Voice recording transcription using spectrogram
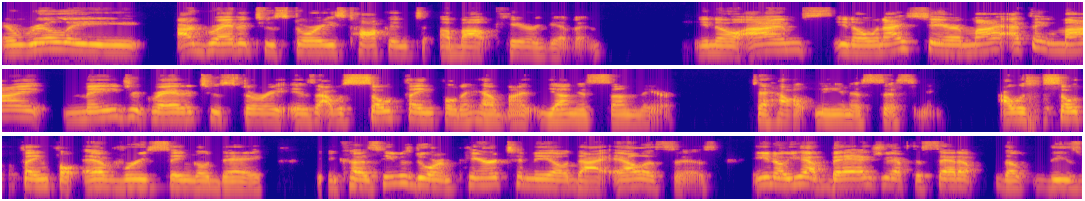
and really our gratitude stories talking about caregiving. You know, I'm, you know, when I share my, I think my major gratitude story is I was so thankful to have my youngest son there to help me and assist me. I was so thankful every single day because he was doing peritoneal dialysis you know you have bags you have to set up the these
